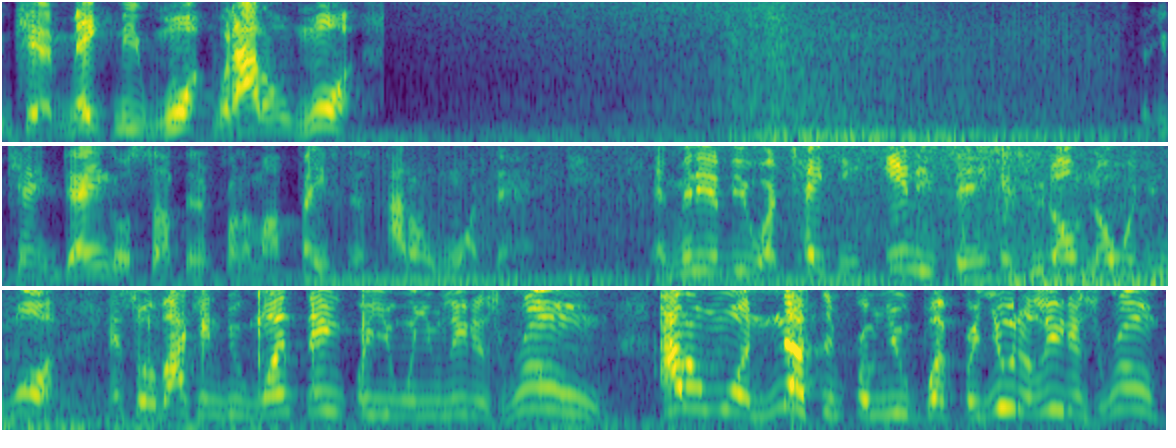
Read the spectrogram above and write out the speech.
You can't make me want what I don't want. You can't dangle something in front of my face that's, I don't want that. And many of you are taking anything because you don't know what you want. And so if I can do one thing for you when you leave this room, I don't want nothing from you but for you to leave this room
